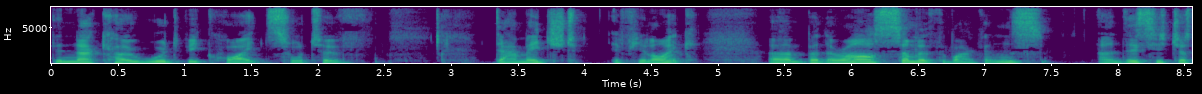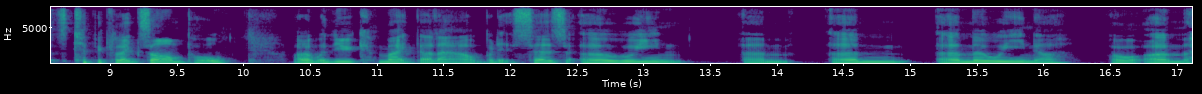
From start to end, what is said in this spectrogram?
the NACCO would be quite sort of damaged, if you like. Um, but there are some of the wagons, and this is just a typical example. I don't know whether you can make that out, but it says Erwin, um, um, or um,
